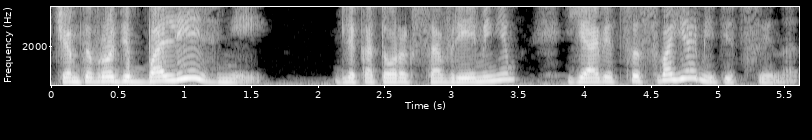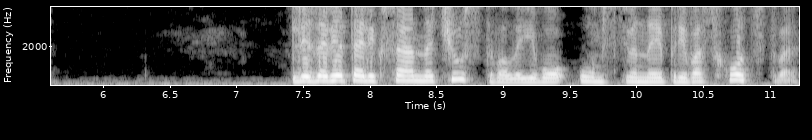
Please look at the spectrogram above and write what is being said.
чем-то вроде болезней, для которых со временем явится своя медицина. Лизавета Александровна чувствовала его умственное превосходство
